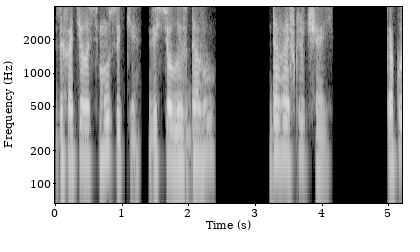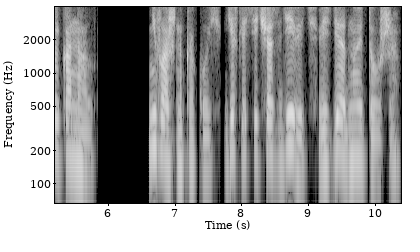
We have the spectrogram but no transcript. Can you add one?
Захотелось музыки, веселую вдову? Давай включай. Какой канал? Неважно какой. Если сейчас девять, везде одно и то же.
